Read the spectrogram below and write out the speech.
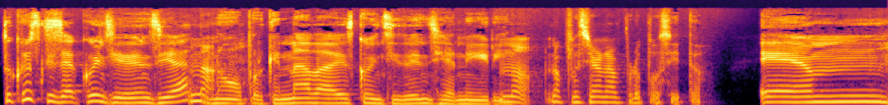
¿Tú crees que sea coincidencia? No. porque nada es coincidencia, Nigri. No, lo pusieron a propósito. Em,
